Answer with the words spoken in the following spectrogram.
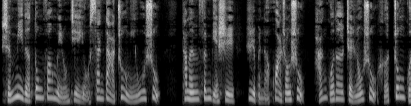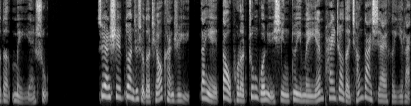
神秘的东方美容界有三大著名巫术，他们分别是日本的化妆术、韩国的整容术和中国的美颜术。虽然是段子手的调侃之语，但也道破了中国女性对美颜拍照的强大喜爱和依赖。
